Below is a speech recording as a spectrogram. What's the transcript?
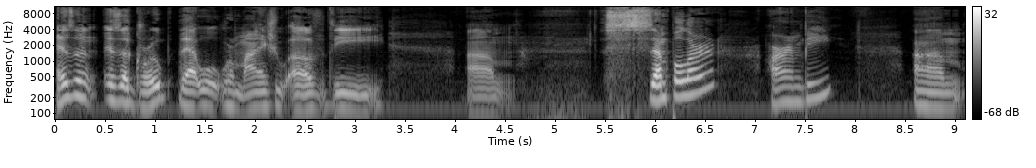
is a is a group that will remind you of the um, simpler R and B, um,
